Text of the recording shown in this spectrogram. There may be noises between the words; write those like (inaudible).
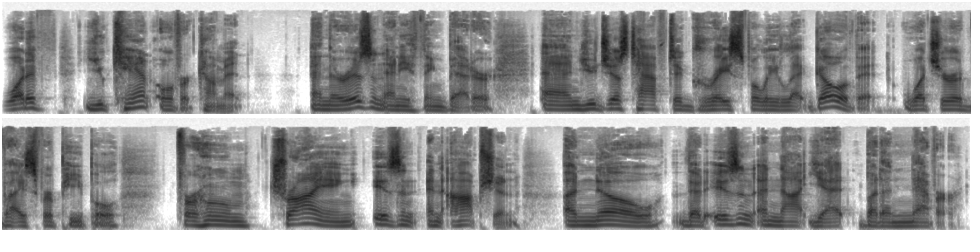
What if you can't overcome it and there isn't anything better and you just have to gracefully let go of it? What's your advice for people for whom trying isn't an option, a no that isn't a not yet, but a never?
